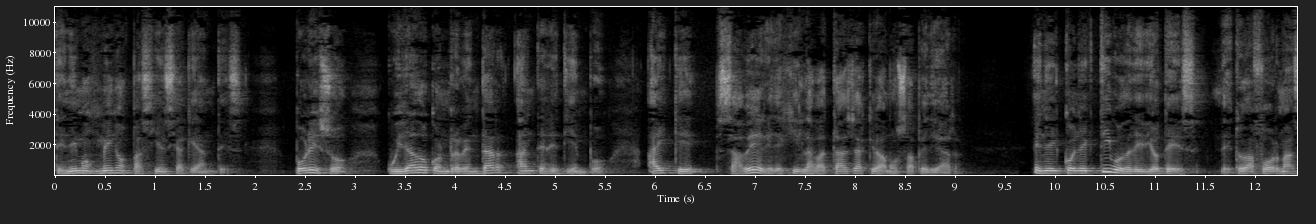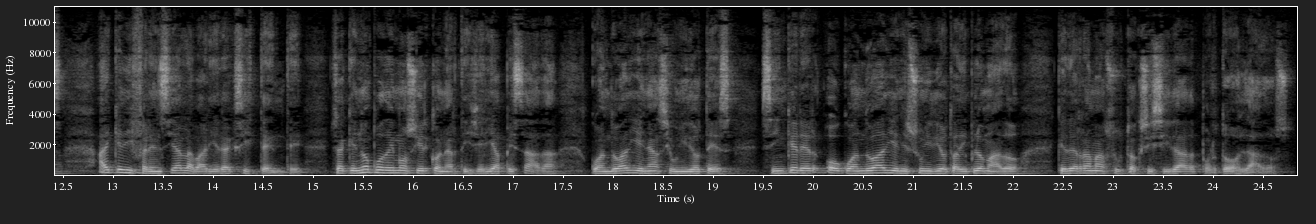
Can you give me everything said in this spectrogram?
Tenemos menos paciencia que antes. Por eso, Cuidado con reventar antes de tiempo. Hay que saber elegir las batallas que vamos a pelear. En el colectivo de la idiotez, de todas formas, hay que diferenciar la variedad existente, ya que no podemos ir con artillería pesada cuando alguien hace un idiotez sin querer o cuando alguien es un idiota diplomado que derrama su toxicidad por todos lados.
